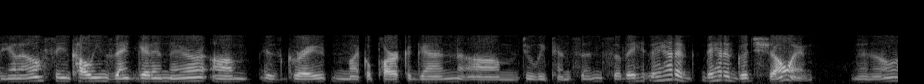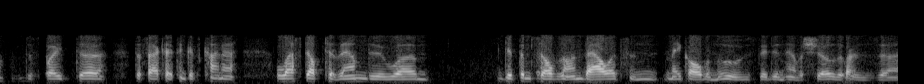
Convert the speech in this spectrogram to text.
You know, seeing Colleen Zenk get in there um, is great, and Michael Park again, um, Julie Pinson. So they they had a they had a good showing. You know, despite uh, the fact I think it's kind of left up to them to um, get themselves on ballots and make all the moves. They didn't have a show that was uh,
